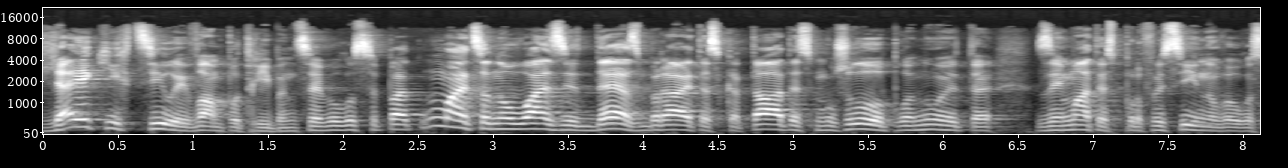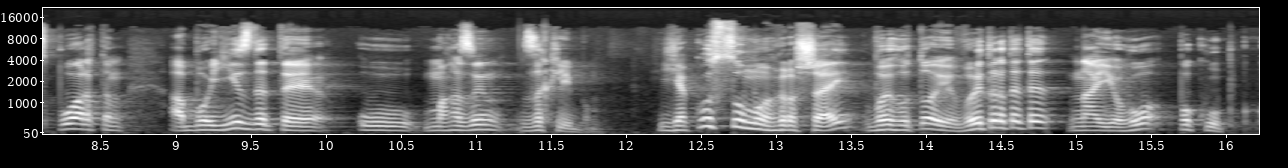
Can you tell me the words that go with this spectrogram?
для яких цілей вам потрібен цей велосипед? Ну, мається на увазі, де збираєтесь кататись, можливо, плануєте займатися професійно велоспортом або їздити у магазин за хлібом. Яку суму грошей ви готові витратити на його покупку?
